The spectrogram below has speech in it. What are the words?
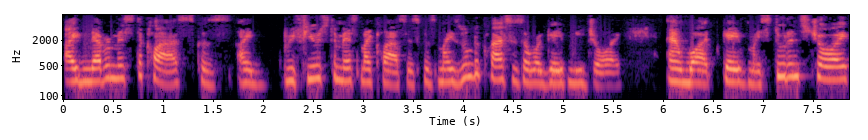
I never missed a class because I refused to miss my classes because my Zumba classes are what gave me joy and what gave my students joy.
